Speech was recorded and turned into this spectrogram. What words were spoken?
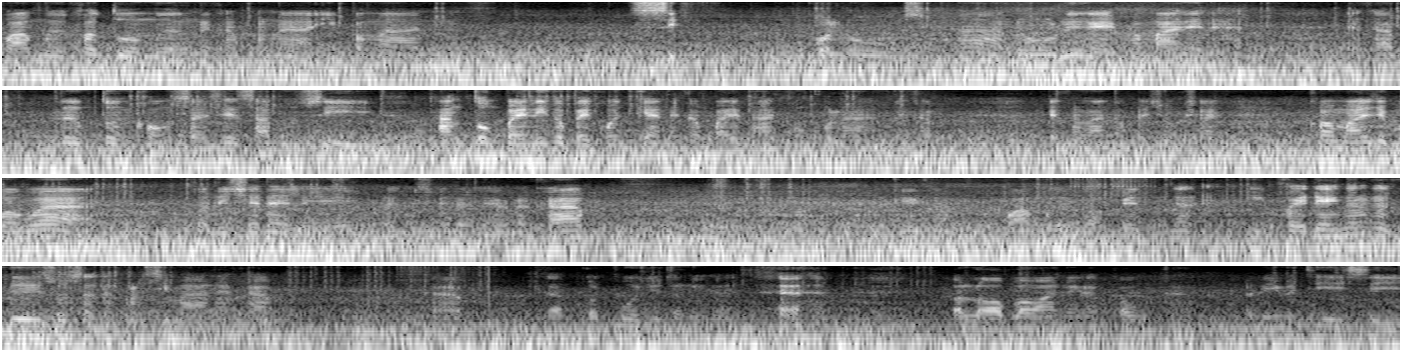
ขวามือเข้าตัวเมืองนะครับ ข้างหน้าอีกประมาณ 10กว่าโล15โลหรือไงประมาณเนี้นะฮะนะครับ เริ่มต้นของสายเส้น304ทางตรงไปนี่ก็ไปขอนแก่นนะครับ แดงนั่นก็คือสุสานนครราชสีมานะครับครับครับกดพูดอยู่ตรงนี้เลยก็รอประมาณนี้ครับขอบคุณครับวันนี้วันที่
